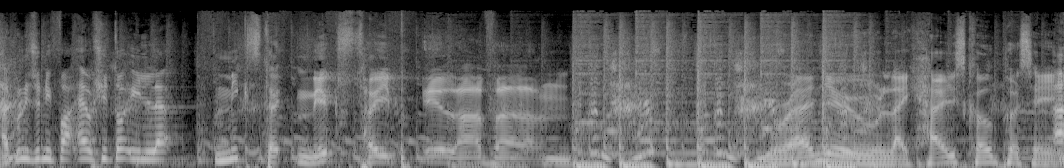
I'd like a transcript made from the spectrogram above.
Alcuni giorni fa è uscito il mixtape Mixtape 11. Brand new, like high school pussy.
